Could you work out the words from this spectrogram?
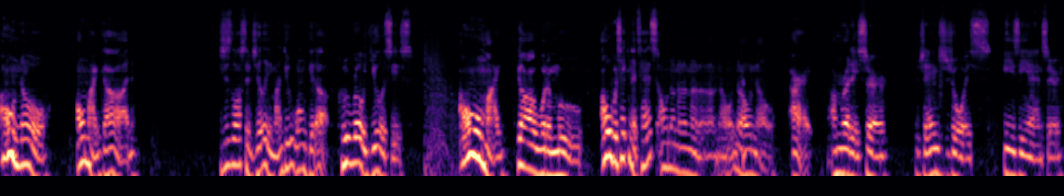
Oh no. Oh my god. He just lost agility. My dude won't get up. Who wrote Ulysses? Oh my god, what a move. Oh, we're taking the test? Oh no, no, no, no, no, no, no, no. Alright, I'm ready, sir. James Joyce. Easy answer.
